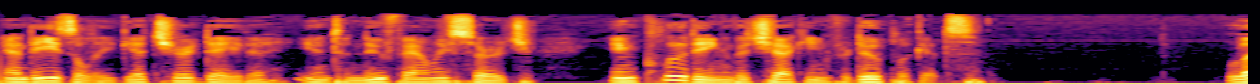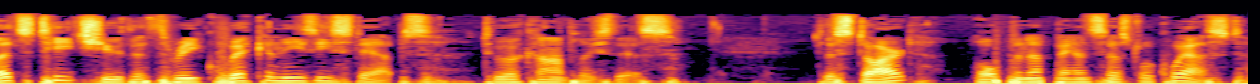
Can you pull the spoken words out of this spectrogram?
and easily get your data into New Family Search, including the checking for duplicates. Let's teach you the three quick and easy steps to accomplish this. To start, open up Ancestral Quest.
